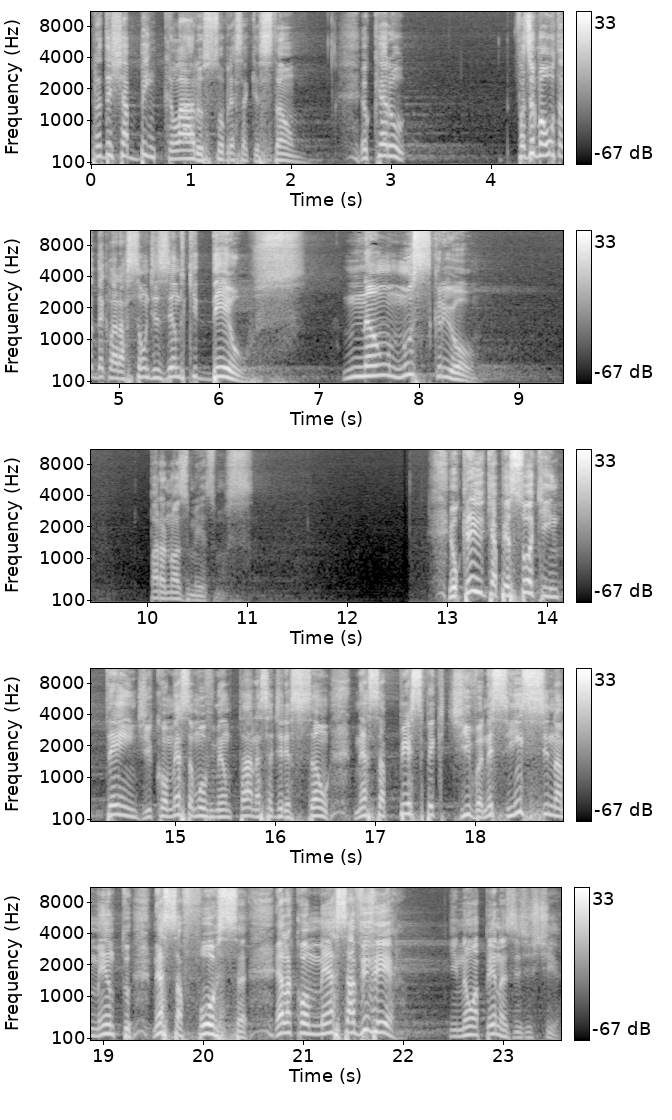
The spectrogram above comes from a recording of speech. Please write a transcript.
para deixar bem claro sobre essa questão, eu quero fazer uma outra declaração dizendo que Deus não nos criou para nós mesmos. Eu creio que a pessoa que entende e começa a movimentar nessa direção, nessa perspectiva, nesse ensinamento, nessa força, ela começa a viver e não apenas existir.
